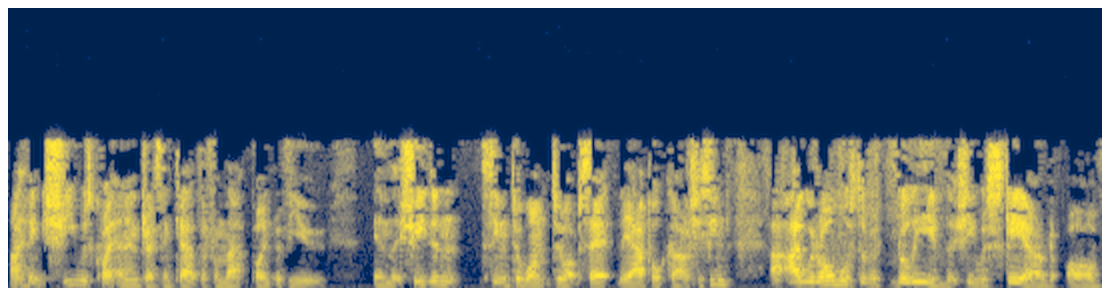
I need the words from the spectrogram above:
I think she was quite an interesting character from that point of view, in that she didn't seem to want to upset the apple cart. She seemed, I would almost have believed that she was scared of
